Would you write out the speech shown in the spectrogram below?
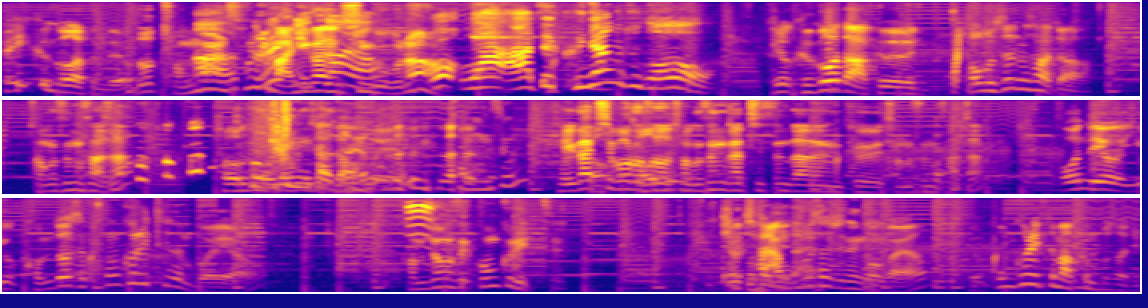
fake인 것 같은데요? 너 정말 아, 손이 그럴 많이 수 가는 있어요. 친구구나 어? 와, 아, 쟤 그냥 죽어. 그 그거다 그 점승사자. 정승사자? 점승사자. 정승? 개같이 어, 벌어서 정승같이 쓴다는 그 정승사자? 어 근데 이거, 이거 검정색 콘크리트는 뭐예요? 검정색 콘크리트 이거 잘 안? 부서지는 건가요? 그 콘크리트만큼 부서짐.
